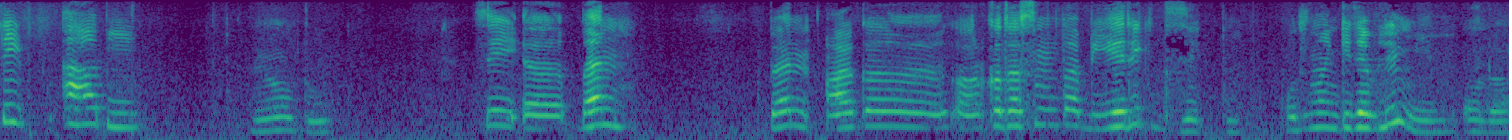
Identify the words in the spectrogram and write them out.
Şey abi. Ne oldu? Şey e, ben ben arka arkadaşımda bir yere gidecektim. O zaman gidebilir miyim orada?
